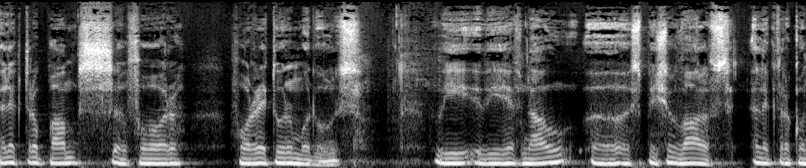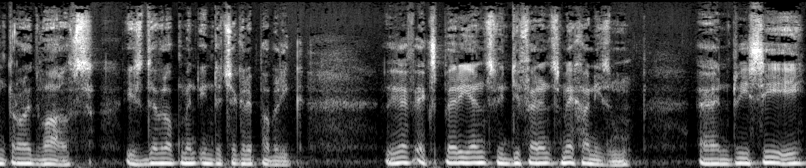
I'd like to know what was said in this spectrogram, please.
electro pumps for for return modules. We we have now uh, special valves, electro-controlled valves, is development in the Czech Republic. We have experience with different mechanism, and we see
